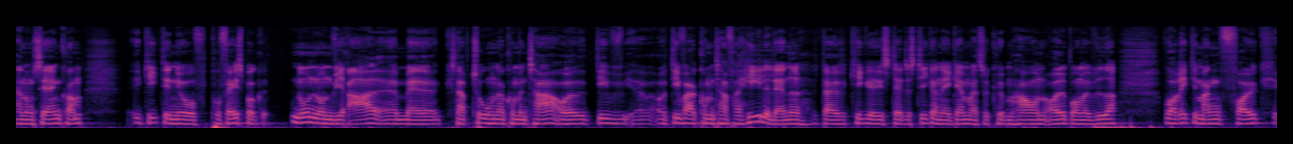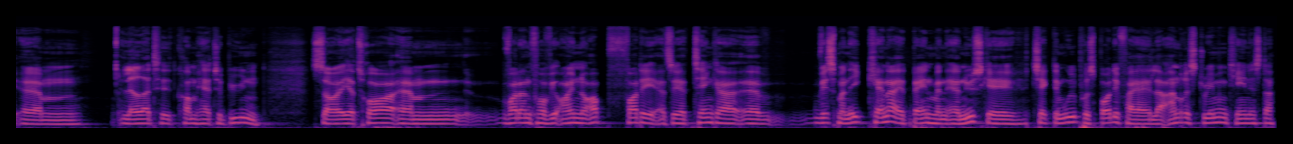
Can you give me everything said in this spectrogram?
annonceringen kom, gik den jo på Facebook nogenlunde viral øh, med knap 200 kommentarer, og de, øh, og de var kommentarer fra hele landet, der kiggede statistikkerne igennem, altså København, Aalborg med videre, hvor rigtig mange folk øhm, lader til at komme her til byen. Så jeg tror, øhm, hvordan får vi øjnene op for det? Altså jeg tænker, øh, hvis man ikke kender et band, men er nysgerrig, tjek dem ud på Spotify eller andre streamingtjenester,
